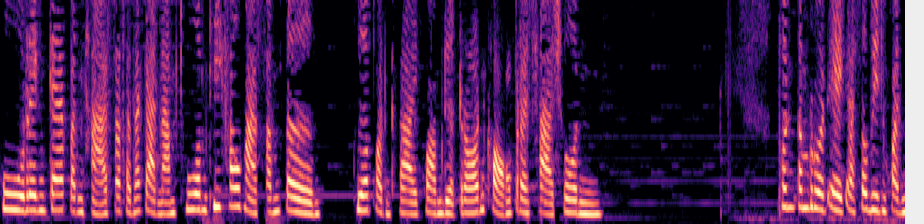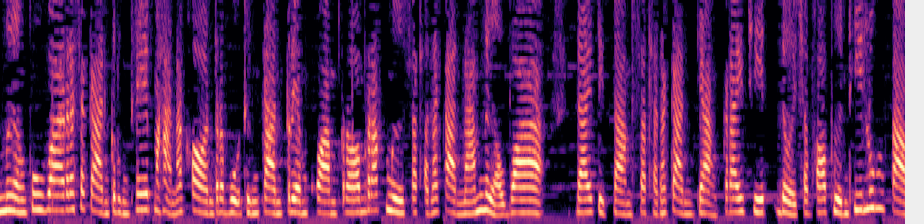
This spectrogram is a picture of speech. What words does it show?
คู่เร่งแก้ปัญหาสถานการณ์น้ำท่วมที่เข้ามาซ้ำเติม เพื่อผ่อนคลายความเดือดร้อนของประชาชนพลตำรวจเอกอัศวินขวัญเมืองผู้ว่าราชการกรุงเทพมหานครระบุถึงการเตรียมความพร้อมรับมือสถานการณ์น้ำเหนือว่า ได้ติดตามสถานการณ์อย่างใกล้ชิด โดยเฉพาะพื้นที่ลุ่มต่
